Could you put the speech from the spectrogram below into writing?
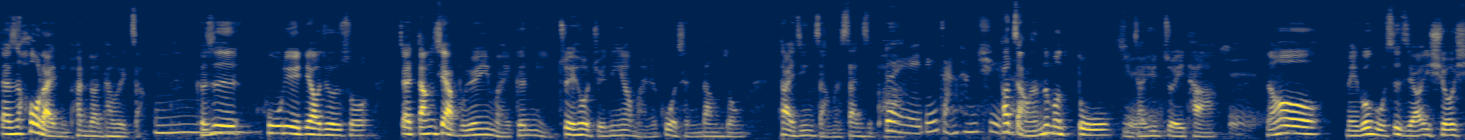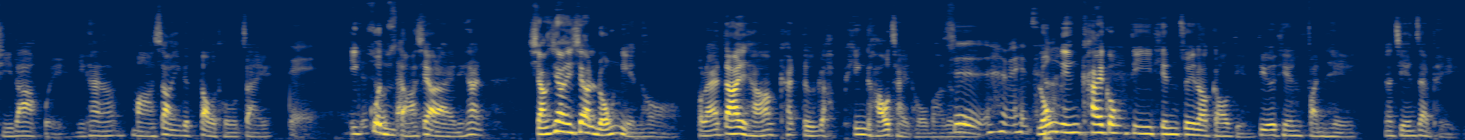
但是后来你判断它会涨，嗯，可是忽略掉就是说，在当下不愿意买，跟你最后决定要买的过程当中，它已经涨了三十趴，对，已经涨上去了，它涨了那么多，你才去追它，是，然后美国股市只要一休息拉回，你看它马上一个倒头栽，对，一棍打下来，你看，想象一下龙年哦。本来大家也想要开得个拼个好彩头嘛，对不对？是，没错。龙年开工第一天追到高点，第二天翻黑，那今天再赔，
